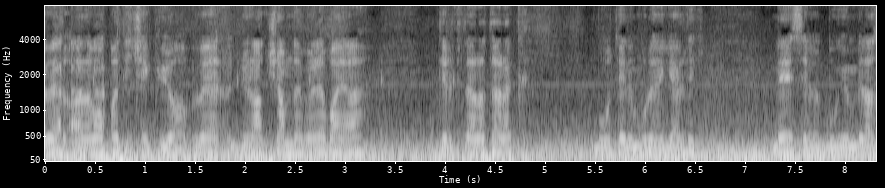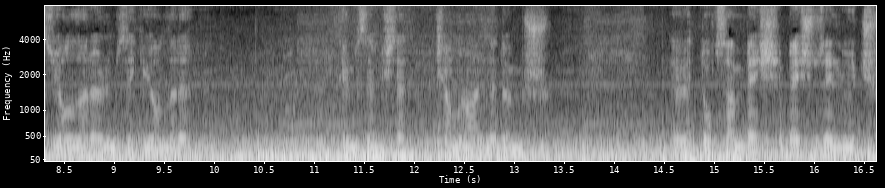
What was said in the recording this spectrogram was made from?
Evet araba pati çekiyor ve dün akşam da böyle bayağı drifler atarak bu otelin buraya geldik. Neyse bugün biraz yolları önümüzdeki yolları temizlemişler. Çamur haline dönmüş. Evet 95 553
